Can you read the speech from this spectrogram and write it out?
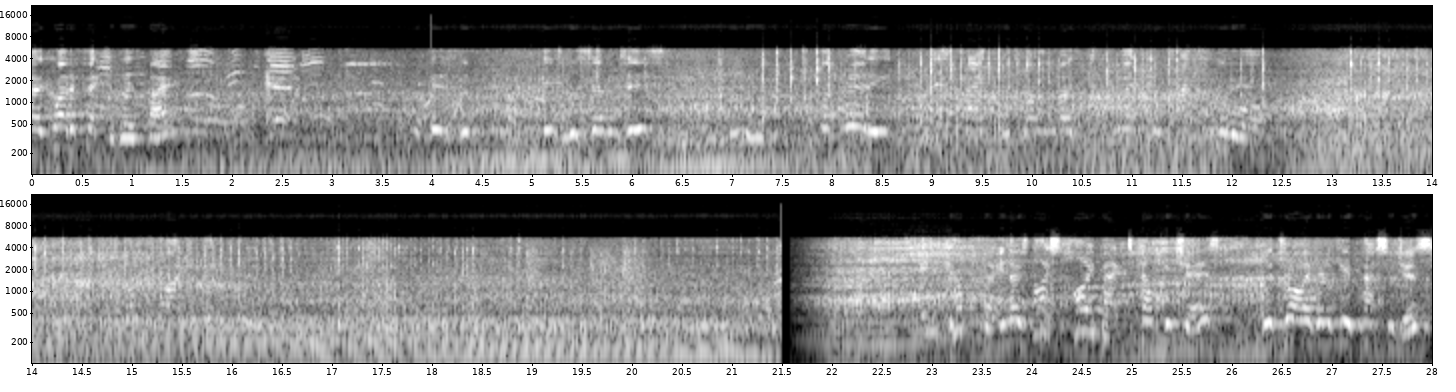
They're quite effective, those bangs. Here's them into the 70s. But really, this tank was one of the most influential tanks of the war. In comfort in those nice high-backed comfy chairs with a driver and a few passengers,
